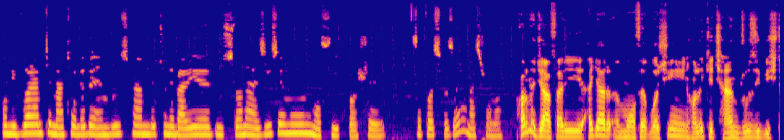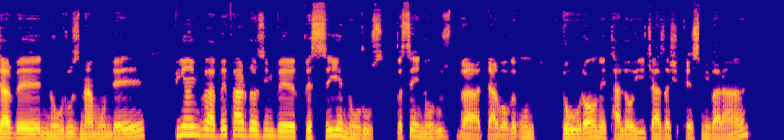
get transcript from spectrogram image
امیدوارم که مطالب امروز هم بتونه برای دوستان عزیزمون مفید باشه. سپاسگزارم از شما. خانم جعفری اگر موافق باشین حالا که چند روزی بیشتر به نوروز نمونده بیایم و بپردازیم به قصه نوروز. قصه نوروز و در واقع اون دوران طلایی که ازش اسم می‌برند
